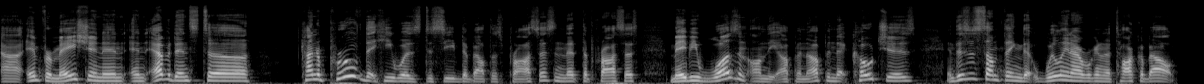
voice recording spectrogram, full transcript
uh, information and, and evidence to kind of proved that he was deceived about this process and that the process maybe wasn't on the up and up and that coaches and this is something that Willie and I were going to talk about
